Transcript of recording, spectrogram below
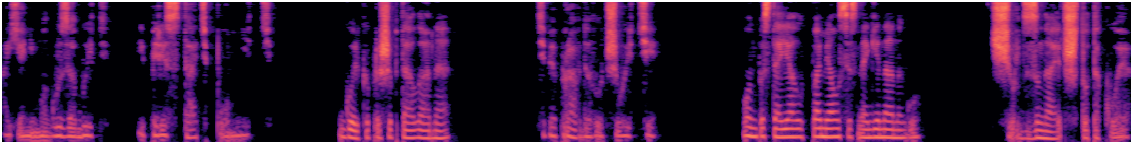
А я не могу забыть и перестать помнить, горько прошептала она. Тебе правда лучше уйти. Он постоял, помялся с ноги на ногу. Черт знает, что такое.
